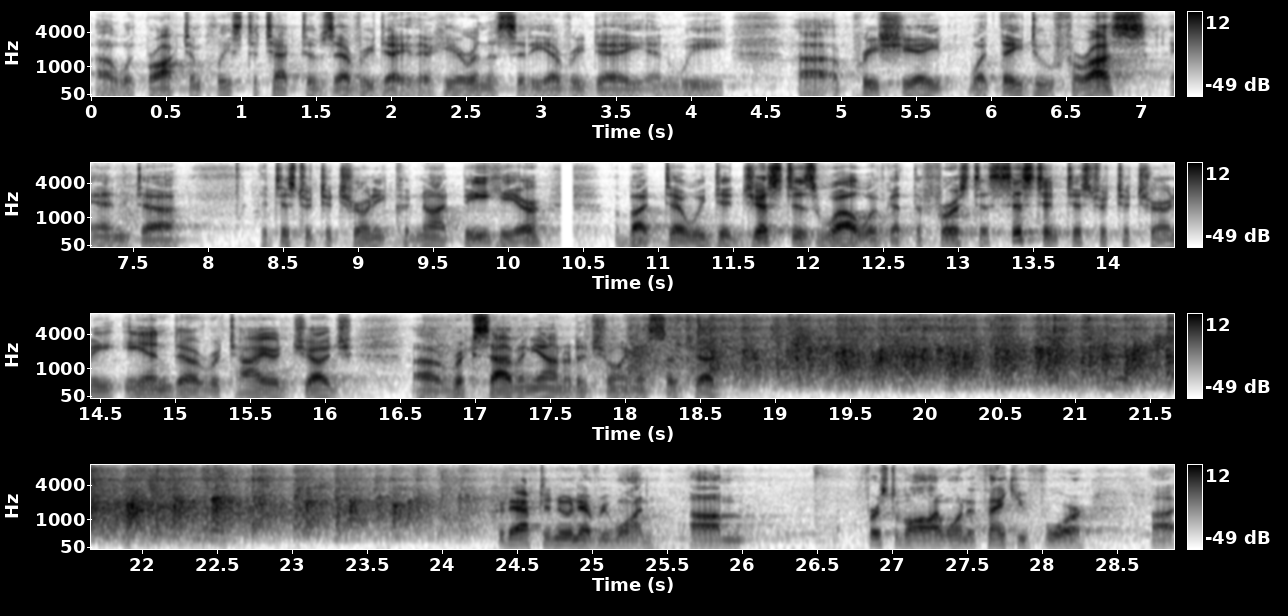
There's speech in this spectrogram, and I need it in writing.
uh, with Brockton police detectives every day. They're here in the city every day, and we uh, appreciate what they do for us. And the district attorney could not be here, but uh, we did just as well. We've got the first assistant district attorney and uh, retired judge uh, Rick Savignano to join us. So, Judge. Good afternoon, everyone. Um, First of all, I want to thank you for uh,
